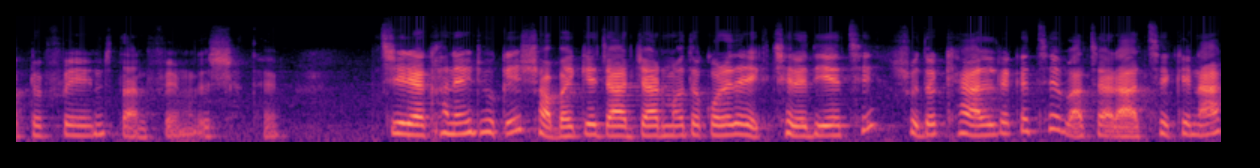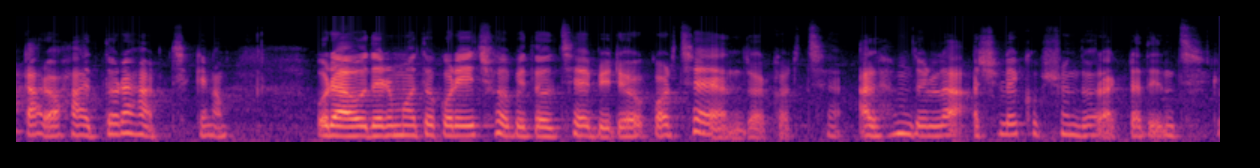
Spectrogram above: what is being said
আপনার ফ্রেন্ডস অ্যান্ড ফ্যামিলির সাথে। চিড়িয়াখানায় ঢুকে সবাইকে যার যার মতো করে ছেড়ে দিয়েছি। শুধু খেয়াল রেখেছে বাচ্চারা আছে কি না, কারও হাত ধরে হাঁটছে কিনা ওরা ওদের মতো করে ছবি তুলছে, ভিডিও করছে এনজয় করছে। আলহামদুলিল্লাহ, আসলে খুব সুন্দর একটা দিন ছিল।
